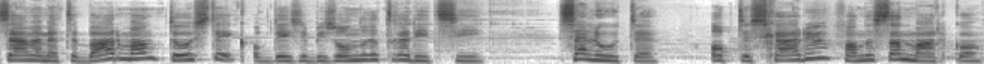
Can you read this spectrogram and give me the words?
Samen met de barman toostte ik op deze bijzondere traditie. Salute, op de schaduw van de San Marco.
